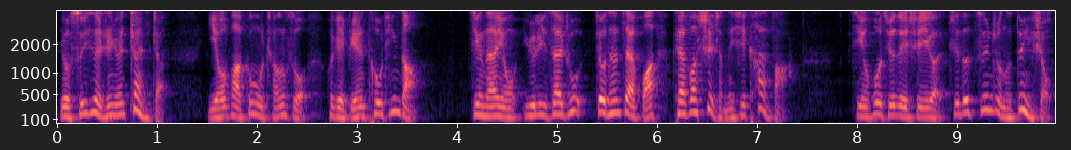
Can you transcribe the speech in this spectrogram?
有随行的人员站着，也不怕公共场所会给别人偷听到。金南勇与李在洙交谈在华开发市场的一些看法，锦湖绝对是一个值得尊重的对手。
